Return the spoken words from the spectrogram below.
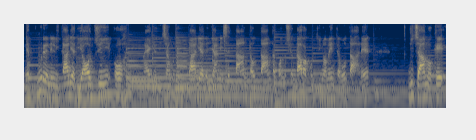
neppure nell'Italia di oggi, o meglio diciamo nell'Italia degli anni 70-80, quando si andava continuamente a votare, diciamo che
